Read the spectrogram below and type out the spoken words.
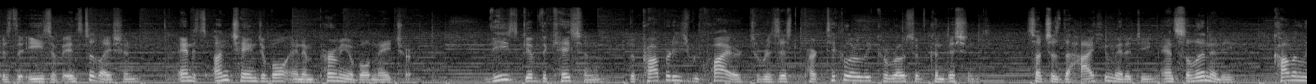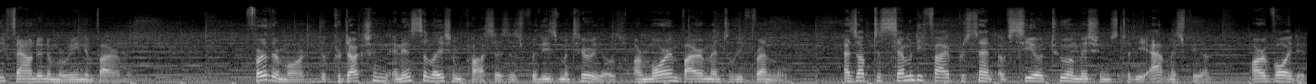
is the ease of installation and its unchangeable and impermeable nature. These give the caisson the properties required to resist particularly corrosive conditions, such as the high humidity and salinity commonly found in a marine environment. Furthermore, the production and installation processes for these materials are more environmentally friendly as up to 75% of CO2 emissions to the atmosphere are avoided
